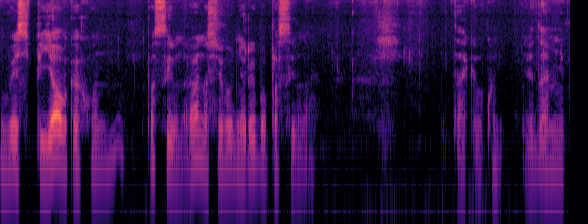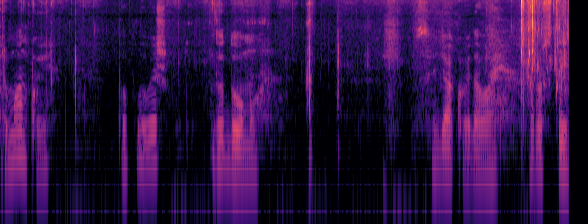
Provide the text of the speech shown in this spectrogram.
Весь в піявках. Ну, пасивна. Реально сьогодні риба пасивна. Так, окунь, віддай мені приманку і попливеш додому. Все, дякую, давай. Рости.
